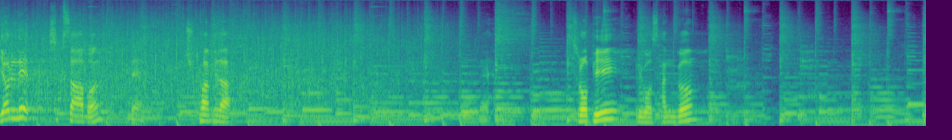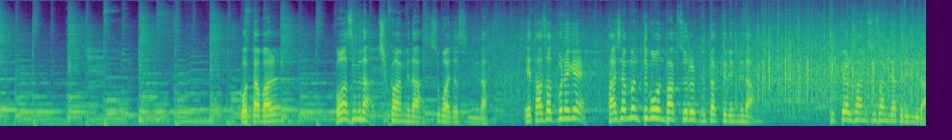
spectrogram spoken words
14 14번 네 축하합니다. 네 트로피 그리고 상금 꽃다발 고맙습니다. 축하합니다. 수고하셨습니다. 예, 다섯 분에게 다시 한번 뜨거운 박수를 부탁드립니다. 특별상 수상자들입니다.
